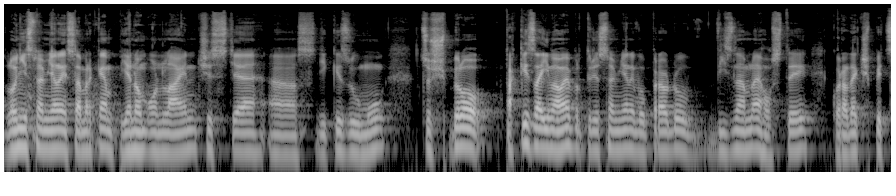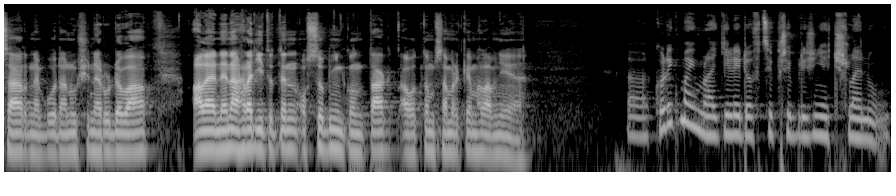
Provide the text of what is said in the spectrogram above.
Loni jsme měli Summer Camp jenom online, čistě díky Zoomu, což bylo taky zajímavé, protože jsme měli opravdu významné hosty, jako Radek Špicár nebo Danuše Nerudová, ale nenahradí to ten osobní kontakt a o tom Camp hlavně je. Kolik mají mladí lidovci přibližně členů?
